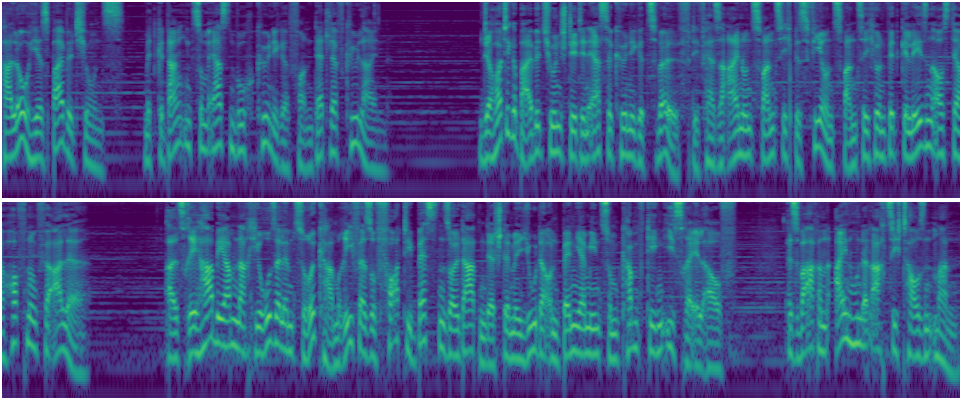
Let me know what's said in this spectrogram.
Hallo, hier ist Bibletunes mit Gedanken zum ersten Buch Könige von Detlef Kühlein. Der heutige Bibletune steht in 1. Könige 12, die Verse 21 bis 24 und wird gelesen aus der Hoffnung für alle. Als Rehabeam nach Jerusalem zurückkam, rief er sofort die besten Soldaten der Stämme Juda und Benjamin zum Kampf gegen Israel auf. Es waren 180.000 Mann.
